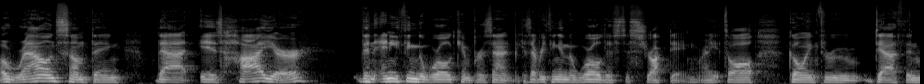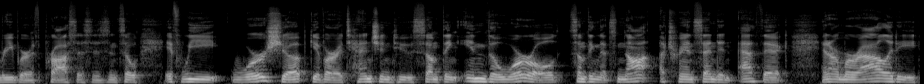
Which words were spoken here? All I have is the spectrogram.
around something that is higher than anything the world can present because everything in the world is destructing, right? It's all going through death and rebirth processes. And so if we worship, give our attention to something in the world, something that's not a transcendent ethic, and our morality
